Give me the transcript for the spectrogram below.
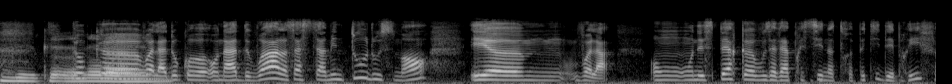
Donc, euh, Donc euh, là, voilà, donc euh, on a hâte de voir. Ça se termine tout doucement. Et euh, voilà, on, on espère que vous avez apprécié notre petit débrief,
